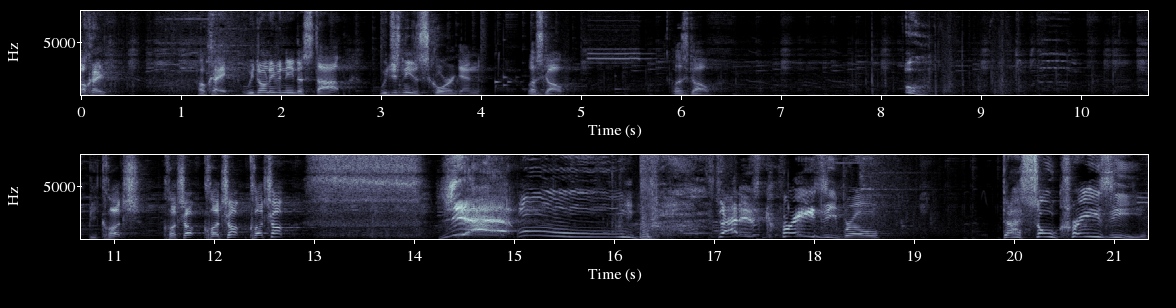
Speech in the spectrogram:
Okay. Okay, we don't even need to stop. We just need to score again. Let's go. Let's go. Ooh. Be clutch. Clutch up, clutch up, clutch up. Yeah! Mm. That is crazy, bro. That's so crazy.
